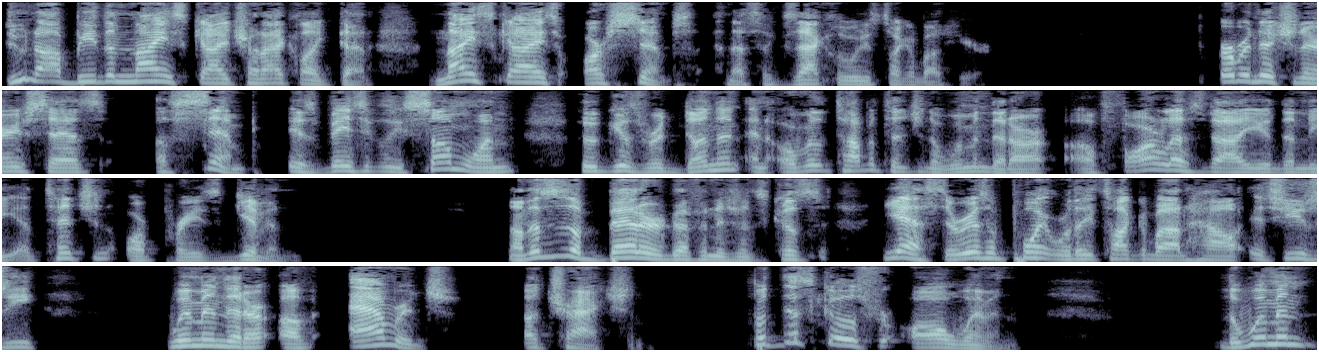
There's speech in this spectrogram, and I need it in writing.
Do not be the nice guy trying to act like that. Nice guys are simps, and that's exactly what he's talking about here. Urban Dictionary says a simp is basically someone who gives redundant and over the top attention to women that are of far less value than the attention or praise given. Now, this is a better definition because, yes, there is a point where they talk about how it's usually women that are of average attraction. But this goes for all women the women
